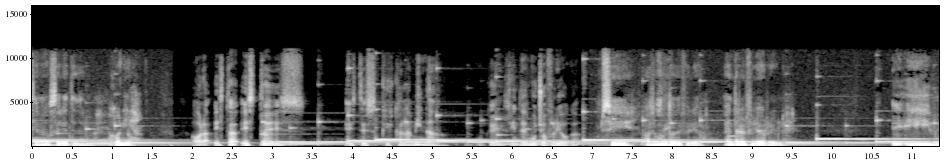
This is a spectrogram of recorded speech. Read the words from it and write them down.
Sí me gustaría tener una mejoría. Ahora, esta, esta es, este es, ¿qué es calamina? ¿O qué? ¿Sientes mucho frío acá? Sí, hace un ¿Sí? montón de frío. Entra el frío horrible. Y,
